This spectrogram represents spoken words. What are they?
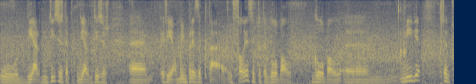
o Diário de Notícias, até porque o Diário de Notícias uh, enfim, é uma empresa que está em falência, portanto a Global, Global uh, Media, portanto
